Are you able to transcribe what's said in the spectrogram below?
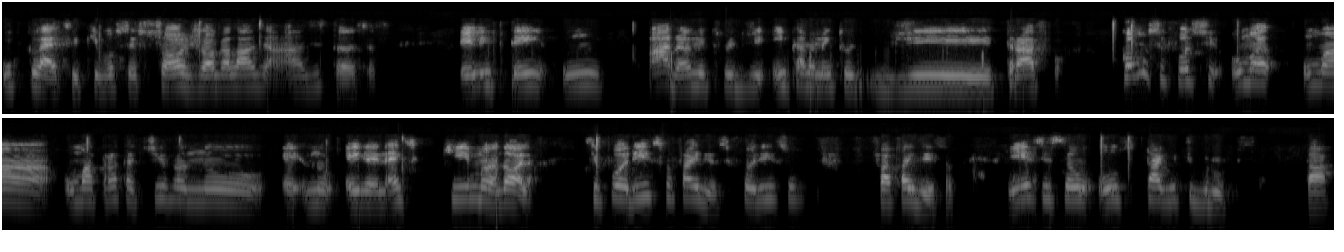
o Classic, que você só joga lá as instâncias, ele tem um parâmetro de encaminhamento de tráfego, como se fosse uma, uma, uma tratativa no, no ANX que manda, olha, se for isso, faz isso, se for isso, faz isso. E esses são os target groups, tá?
